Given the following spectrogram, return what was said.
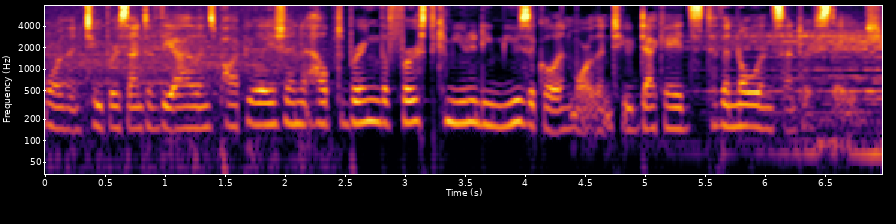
More than 2% of the island's population helped bring the first community musical in more than two decades to the Nolan Center stage.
